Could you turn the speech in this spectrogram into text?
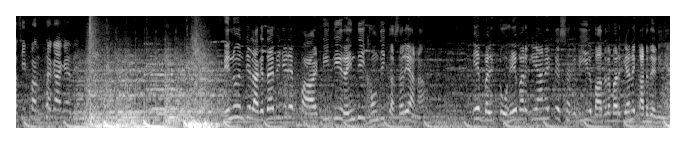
ਅਸੀਂ ਪੰਥਕ ਆ, ਕਹਿੰਦੇ। ਮੈਨੂੰ ਇੰਜ ਲੱਗਦਾ ਵੀ ਜਿਹੜੇ ਪਾਰਟੀ ਦੀ ਰਹਿੰਦੀ ਖੌਂਦੀ ਕਸਰ ਆ ਨਾ, ਇਹ ਬਲਟੋਹੇ ਵਰਗਿਆਂ ਨੇ ਤੇ ਸੁਖਬੀਰ ਬਾਦਲ ਵਰਗਿਆਂ ਨੇ ਕੱਢ ਦੇਣੀ ਹੈ।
